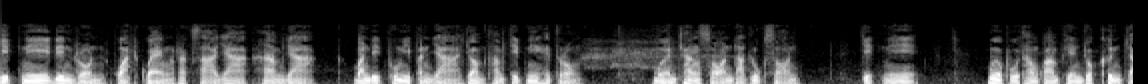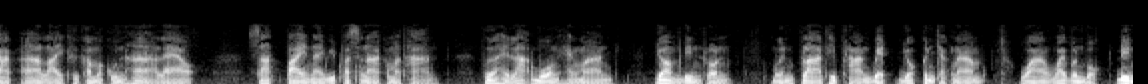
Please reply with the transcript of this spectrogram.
จิตนี้ดิ้นรนกวาดแกงรักษายาก ห้ามยาก บัณฑิตผู้มีปัญญาย่อมทำจิตนี้ให้ตรง เหมือนช่างสอนดัดลูกศร จิตนี้เมื่อผู้ทำความเพียรยกขึ้นจากอาลัยคือกรรมคุณห้าแล้วซัดไปในวิปัสสนากรรมฐาน เพื่อให้ละบวงแห่งมาร ย่อมดิ้นรน เหมือนปลาที่พรานเบ็ดยกขึ้นจากน้ำวางไว้บนบกดิ้น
